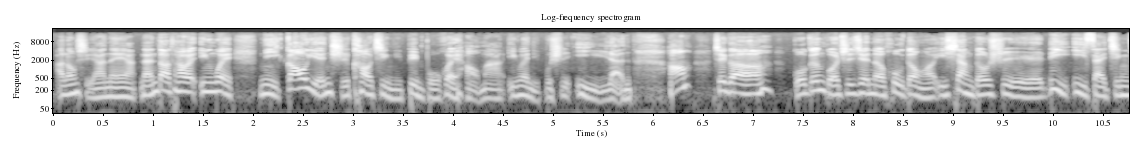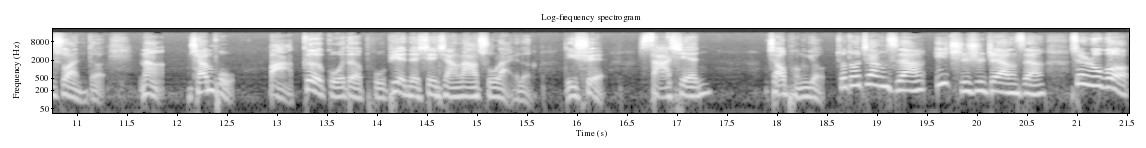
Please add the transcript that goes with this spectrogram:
阿龙喜亚那样，难道他会因为你高颜值靠近你，并不会好吗？因为你不是艺人。好，这个国跟国之间的互动哦，一向都是利益在精算的。那川普把各国的普遍的现象拉出来了，的确撒钱交朋友，就都这样子啊，一直是这样子啊。所以如果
